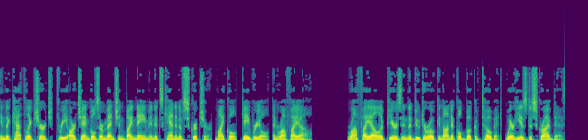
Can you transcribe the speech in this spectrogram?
In the Catholic Church, three archangels are mentioned by name in its canon of Scripture, Michael, Gabriel, and Raphael. Raphael appears in the deuterocanonical Book of Tobit, where he is described as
